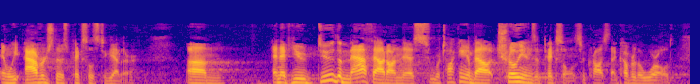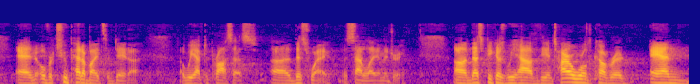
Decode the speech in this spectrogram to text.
and we average those pixels together. Um, and if you do the math out on this, we're talking about trillions of pixels across that cover the world and over two petabytes of data we have to process uh, this way, the satellite imagery. Uh, that's because we have the entire world covered and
